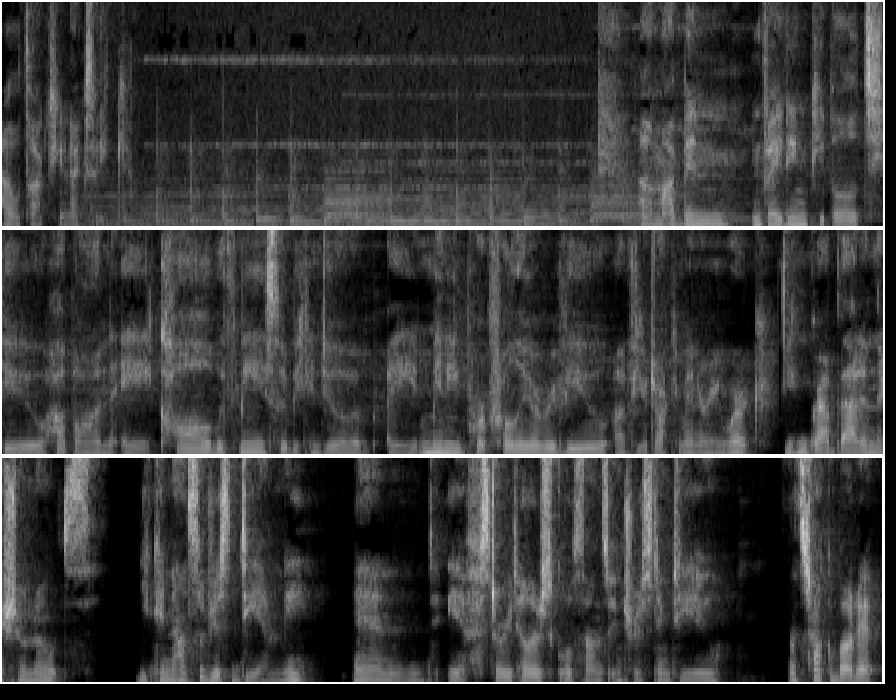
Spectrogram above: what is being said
I will talk to you next week. Um, I've been inviting people to hop on a call with me so we can do a, a mini portfolio review of your documentary work. You can grab that in the show notes. You can also just DM me. And if Storyteller School sounds interesting to you, let's talk about it.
